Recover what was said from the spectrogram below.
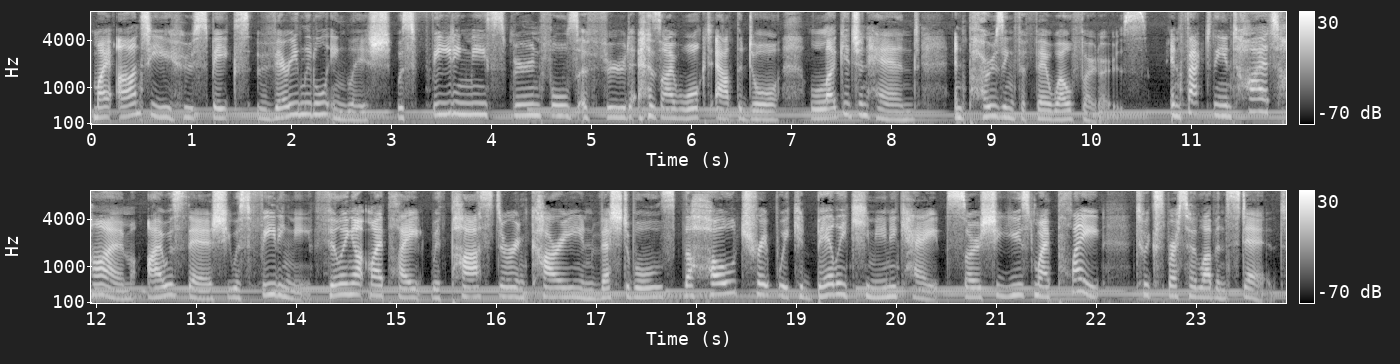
My auntie, who speaks very little English, was feeding me spoonfuls of food as I walked out the door, luggage in hand, and posing for farewell photos. In fact, the entire time I was there, she was feeding me, filling up my plate with pasta and curry and vegetables. The whole trip, we could barely communicate, so she used my plate to express her love instead.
